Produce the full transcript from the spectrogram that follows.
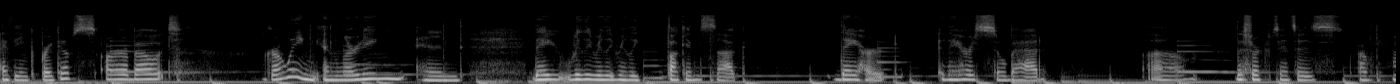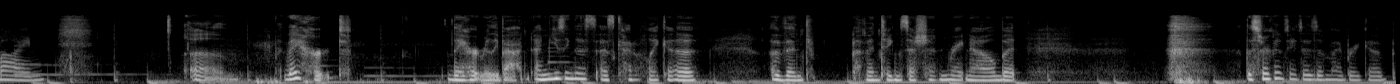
I think breakups are about growing and learning and they really, really, really fucking suck. They hurt. They hurt so bad. Um, the circumstances of mine, um, they hurt. They hurt really bad. I'm using this as kind of like a event a venting session right now, but the circumstances of my breakup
